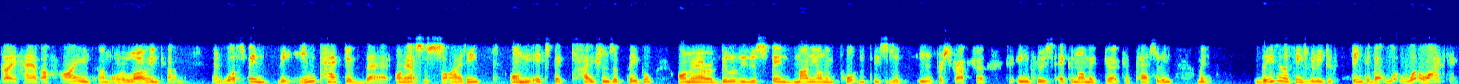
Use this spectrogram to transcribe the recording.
they have a high income or a low income. And what's been the impact of that on our society, on the expectations of people, on our ability to spend money on important pieces of infrastructure to increase economic uh, capacity? I mean, these are the things we need to think about. What, what, do I think?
